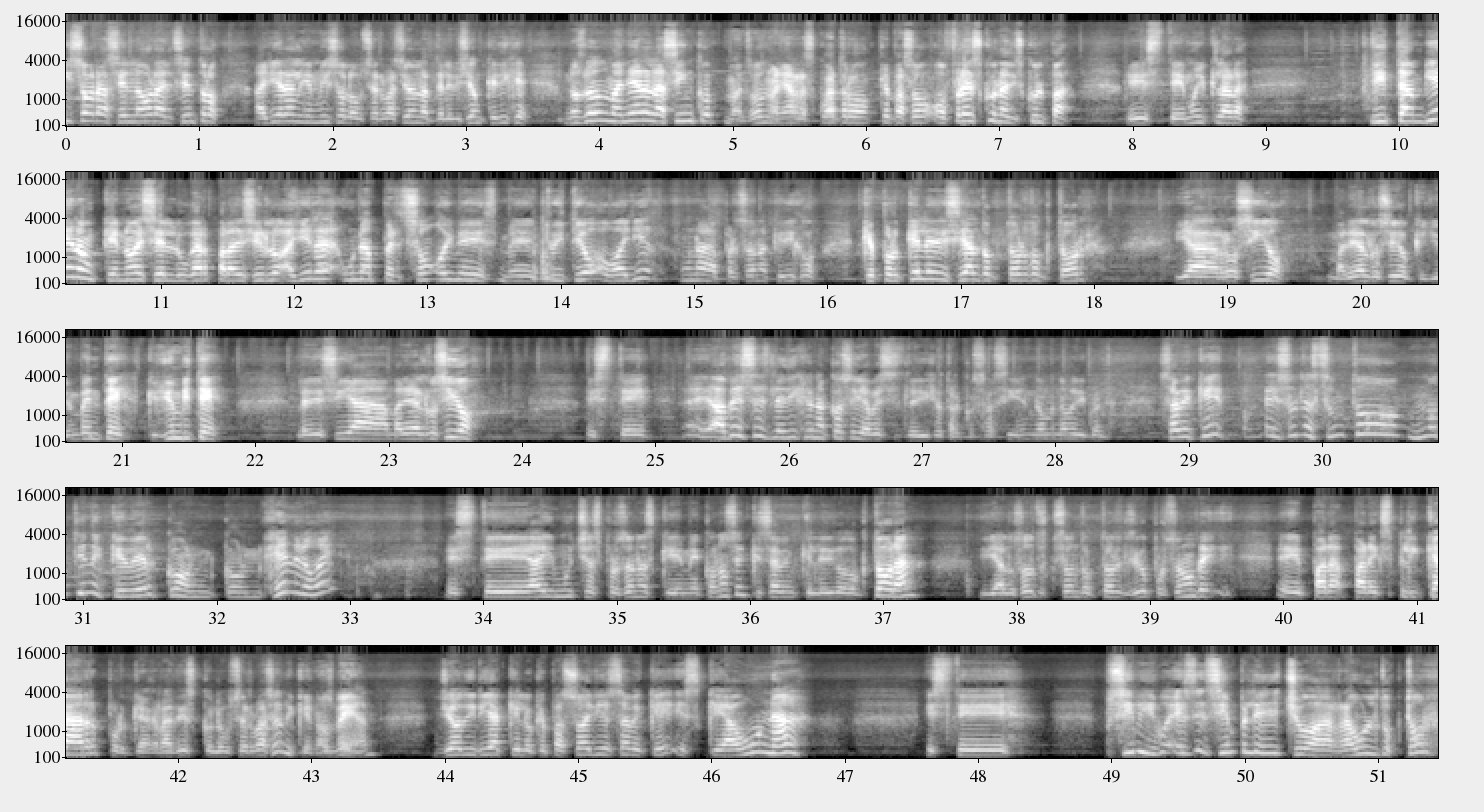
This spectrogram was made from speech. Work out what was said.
16 horas en la hora del centro. Ayer alguien me hizo la observación en la televisión que dije, nos vemos mañana a las 5, nos vemos mañana a las 4. ¿Qué pasó? Ofrezco una disculpa este, muy clara. Y también, aunque no es el lugar para decirlo, ayer una persona, hoy me, me tuiteó, o ayer, una persona que dijo que por qué le decía al doctor, doctor, y a Rocío, María del Rocío, que yo inventé, que yo invité, le decía a María del Rocío, este, eh, a veces le dije una cosa y a veces le dije otra cosa, así, no, no me di cuenta. ¿Sabe qué? Es un asunto, no tiene que ver con, con género, ¿eh? Este, hay muchas personas que me conocen que saben que le digo doctora, y a los otros que son doctores les digo por su nombre, eh, para, para explicar, porque agradezco la observación y que nos vean, yo diría que lo que pasó ayer, ¿sabe qué? Es que a una, este, pues sí, es- siempre le he dicho a Raúl doctor,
